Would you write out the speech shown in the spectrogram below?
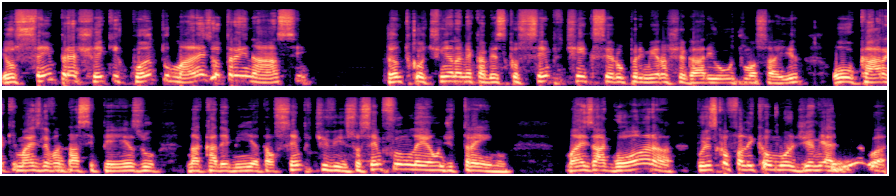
Eu sempre achei que quanto mais eu treinasse, tanto que eu tinha na minha cabeça que eu sempre tinha que ser o primeiro a chegar e o último a sair, ou o cara que mais levantasse peso na academia, tal. Sempre tive isso. Eu sempre fui um leão de treino. Mas agora, por isso que eu falei que eu mordi a minha língua,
